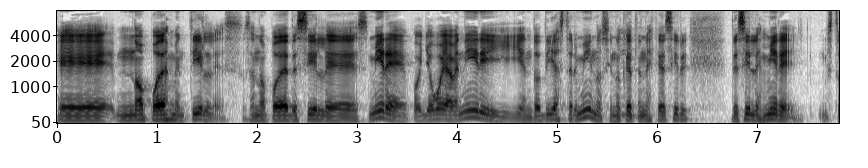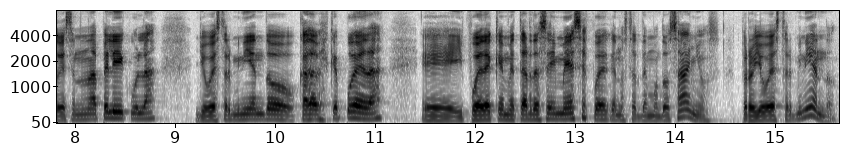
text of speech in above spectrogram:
eh, no puedes mentirles, o sea, no puedes decirles, mire, pues yo voy a venir y, en dos días termino, sino que tienes que decir, decirles, mire, estoy haciendo una película, yo voy a estar viniendo cada vez que pueda, eh, y puede que me tarde seis meses, puede que nos tardemos dos años, pero yo voy a estar viniendo.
